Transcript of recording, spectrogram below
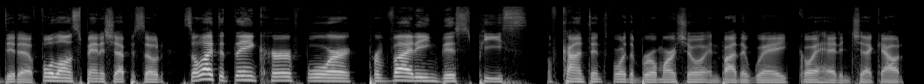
did a full on Spanish episode. So I'd like to thank her for providing this piece of content for the Bromar Show. And by the way, go ahead and check out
